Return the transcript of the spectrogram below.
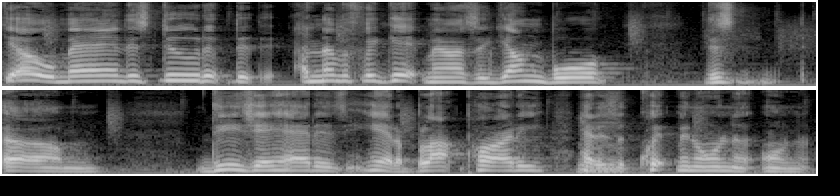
Yo, man, this dude, I never forget, man. I was a young boy. This um, DJ had his, he had a block party, had his equipment on the, on the,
